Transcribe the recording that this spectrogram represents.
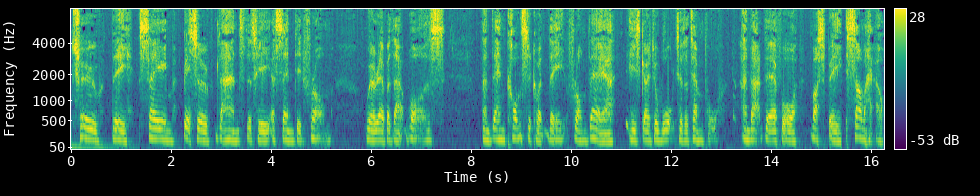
to the same bit of land that he ascended from, wherever that was, and then consequently from there he's going to walk to the temple, and that therefore must be somehow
